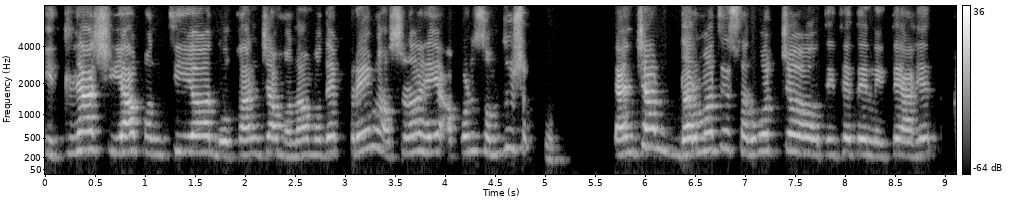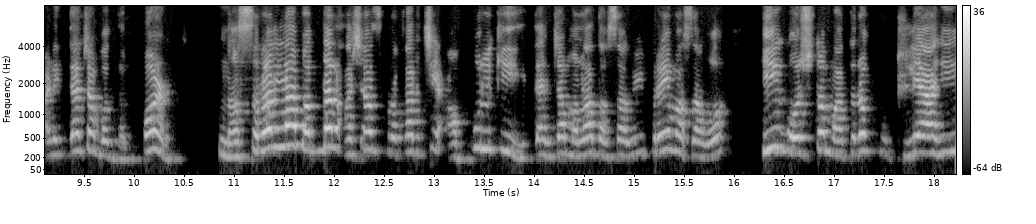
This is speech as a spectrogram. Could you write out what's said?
इथल्या शियापंथीय लोकांच्या मनामध्ये प्रेम असणं हे आपण समजू शकतो. त्यांच्या धर्माचे सर्वोच्च तिथे ते नेते आहेत आणि त्याच्याबद्दल. पण नसरल्लाबद्दल अशाच प्रकारची आपुलकी त्यांच्या मनात असावी, प्रेम असावं, ही गोष्ट मात्र कुठल्याही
